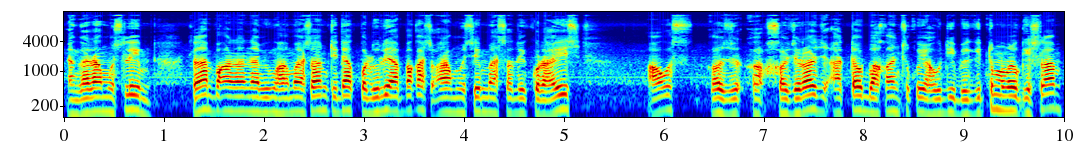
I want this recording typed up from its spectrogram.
negara muslim. Dalam pengenalan Nabi Muhammad SAW tidak peduli apakah seorang muslim asal dari Quraisy, Aus, Khazraj atau bahkan suku Yahudi. Begitu memeluk Islam,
